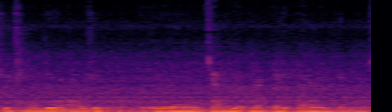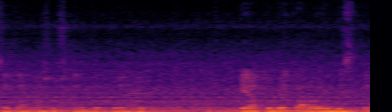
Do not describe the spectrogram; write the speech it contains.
सूचना देऊन अजून चांगल्या प्रकारे कारवाई करण्याचे त्यांना सूचना देतो आहोत. यापुढे कारवाई दिसते.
